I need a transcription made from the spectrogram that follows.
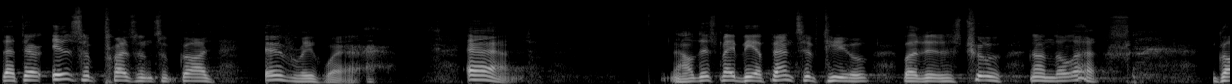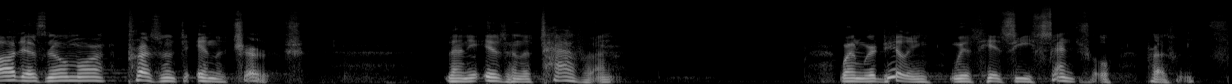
that there is a presence of God everywhere. And now, this may be offensive to you, but it is true nonetheless. God is no more present in the church than he is in a tavern when we're dealing with his essential presence.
